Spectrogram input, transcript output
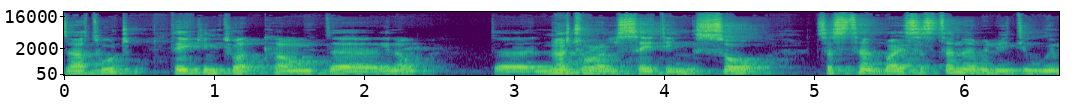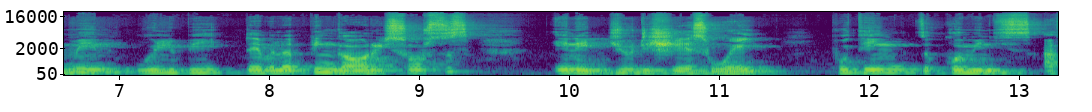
that would take into account the, you know, the natural settings. So, by sustainability, we mean we'll be developing our resources in a judicious way, putting the communities at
